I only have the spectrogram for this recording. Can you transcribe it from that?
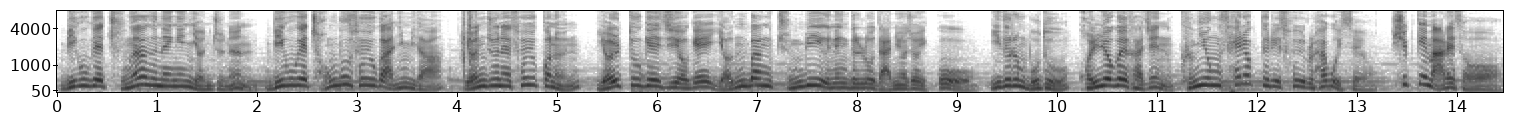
미국의 중앙은행인 연준은 미국의 정부 소유가 아닙니다. 연준의 소유권은 12개 지역의 연방준비은행들로 나뉘어져 있고 이들은 모두 권력을 가진 금융 세력들이 소유를 하고 있어요. 쉽게 말해서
